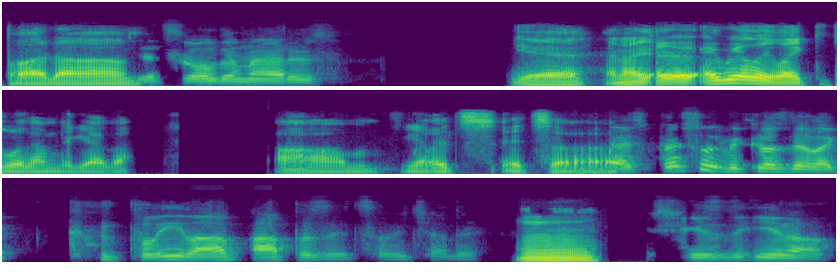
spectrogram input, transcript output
But um, that's all that matters. yeah, and I I really like the two of them together. Um, you know, it's it's Yeah, uh especially because they're like complete op- opposites of each other. Mm, She's the, you know,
